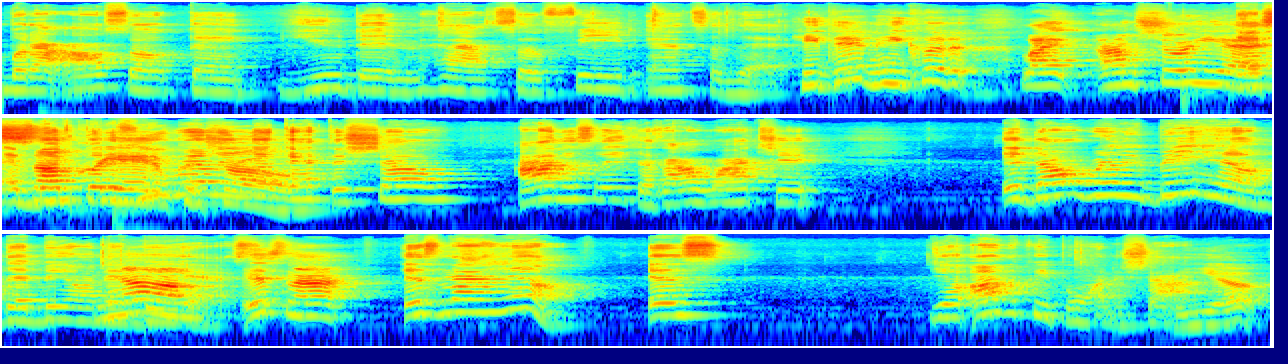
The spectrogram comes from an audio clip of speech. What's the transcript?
But I also think you didn't have to feed into that. he didn't. He could have. Like I'm sure he has And- some but, but if you really control. look at the show, honestly, because I watch it, it don't really be him that be on that no, BS. it's not. It's not him. It's your other people want to shop. Yep.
